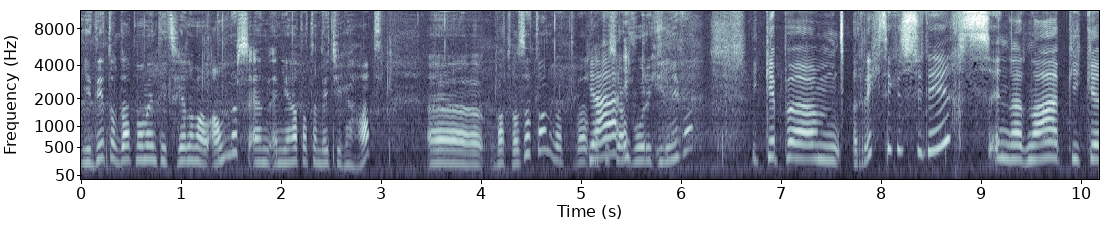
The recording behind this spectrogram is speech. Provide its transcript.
je deed op dat moment iets helemaal anders en, en je had dat een beetje gehad. Uh, wat was dat dan? Wat, wat, ja, wat is jouw ik, vorig leven? Ik heb um, rechten gestudeerd en daarna heb ik uh,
